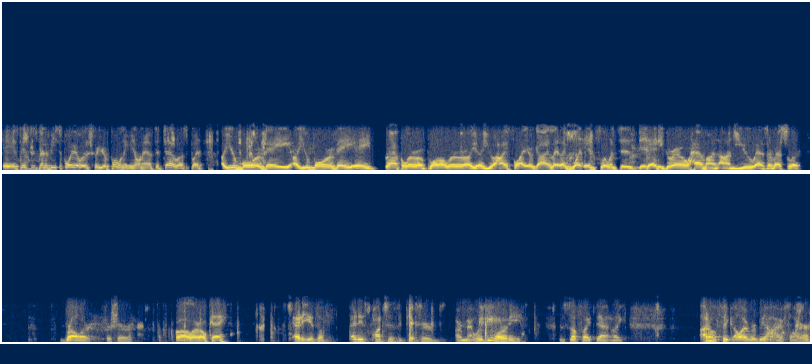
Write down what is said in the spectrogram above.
if this is going to be spoilers for your opponent, you don't have to tell us. But are you more of a are you more of a, a grappler, a brawler? Are you, are you a high flyer guy? Like, like what influences did Eddie Guerrero have on on you as a wrestler? Brawler for sure. Brawler, okay. Eddie is a Eddie's punches and kicks are are met with authority and stuff like that. Like I don't think I'll ever be a high flyer.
